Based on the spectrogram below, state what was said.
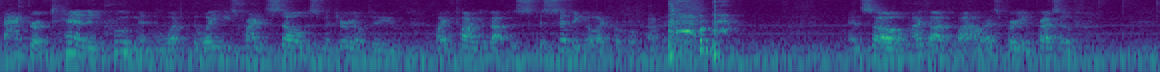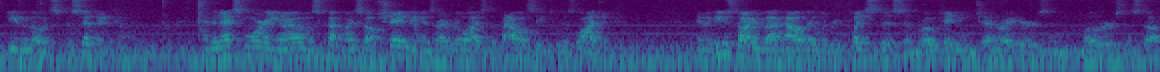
factor of 10 improvement in what the way he's trying to sell this material to you by talking about the specific electrical conductivity. and so I thought, wow, that's pretty impressive, even though it's specific. And the next morning, I almost cut myself shaving as I realized the fallacy to his logic. And he was talking about how they would replace this in rotating generators and motors and stuff.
